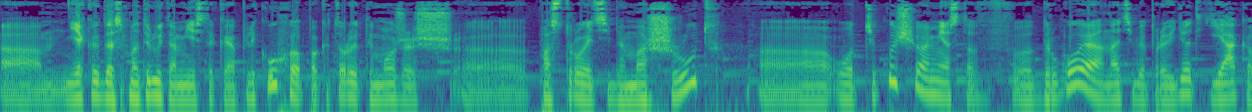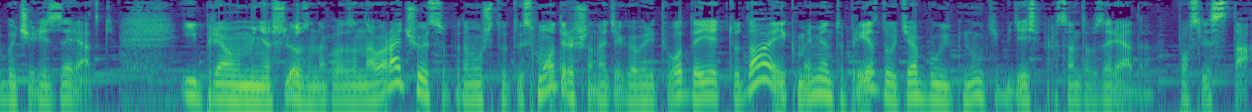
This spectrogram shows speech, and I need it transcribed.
Я когда смотрю, там есть такая аппликуха, по которой ты можешь э, построить себе маршрут э, от текущего места в другое, она тебе проведет якобы через зарядки. И прямо у меня слезы на глаза наворачиваются, потому что ты смотришь, она тебе говорит, вот доедь туда, и к моменту приезда у тебя будет, ну, типа 10% заряда после 100.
